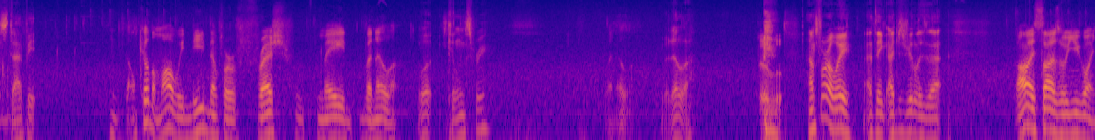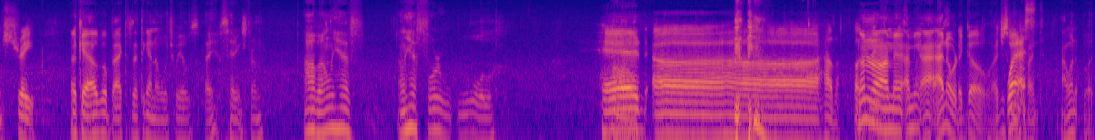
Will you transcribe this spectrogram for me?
Stop it. Don't kill them all. We need them for fresh made vanilla. What killing spree? Vanilla. Vanilla. I'm far away. I think I just realized that. All I saw is you going straight. Okay, I'll go back because I think I know which way I was, I was heading from. Ah, but I only have I only have four wool. Head. Uh. How the fuck? no, no, no. I mean, I mean, I, I know where to go. I just want to West. find. I want what?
